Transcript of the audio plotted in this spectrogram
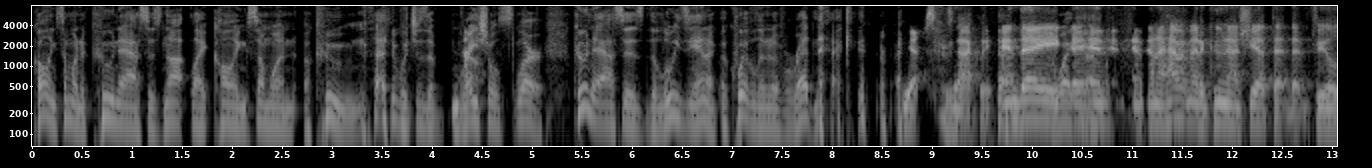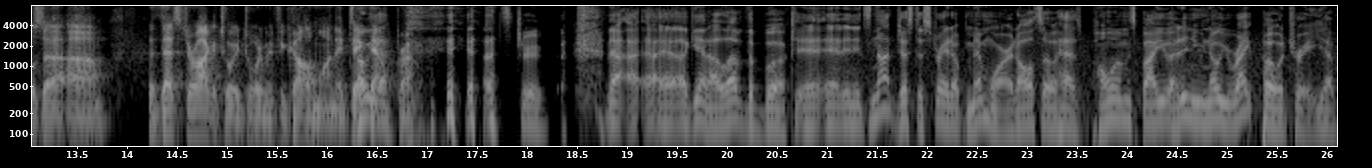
calling someone a coon ass is not like calling someone a coon, which is a no. racial slur. Coon ass is the Louisiana equivalent of a redneck. right? Yes, exactly. And they the and, and, and I haven't met a coon ass yet that that feels uh, um, that that's derogatory toward him if you call him one. They take oh, that yeah. with pride. yeah, that's true. Now, I, I, again, I love the book, and, and it's not just a straight up memoir. It also has poems by you. I didn't even know you write poetry. You have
